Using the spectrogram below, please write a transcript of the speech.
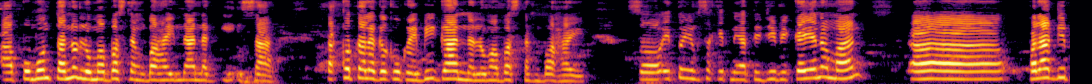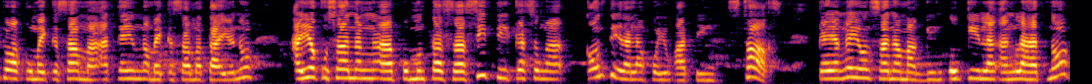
ah, pumunta no lumabas ng bahay na nag-iisa. Takot talaga ko kaibigan na lumabas ng bahay. So ito yung sakit ni Ate GB. Kaya naman ah, palagi po ako may kasama at ngayon nga may kasama tayo no. Ayaw ko sanang ah, pumunta sa city kaso nga kaunti na lang po yung ating stocks. Kaya ngayon sana maging okay lang ang lahat, no?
